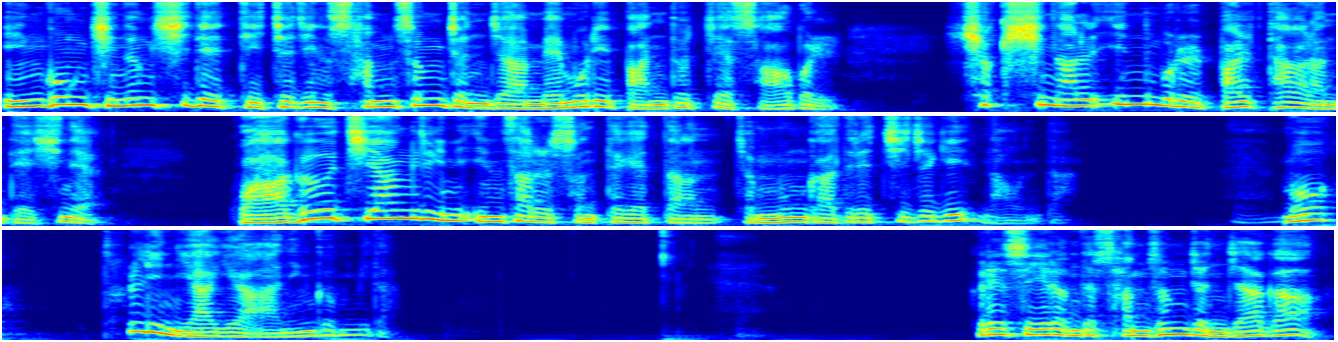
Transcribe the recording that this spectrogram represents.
인공지능 시대에 뒤처진 삼성전자 메모리 반도체 사업을 혁신할 인물을 발탁하는 대신에 과거 지향적인 인사를 선택했다는 전문가들의 지적이 나온다. 뭐 틀린 이야기가 아닌 겁니다. 그래서 여러분들 삼성전자가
